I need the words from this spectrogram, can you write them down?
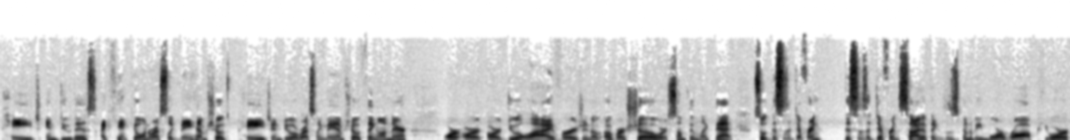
page and do this. I can't go on Wrestling Mayhem Show's page and do a Wrestling Mayhem Show thing on there. Or, or, or do a live version of, of our show or something like that. So this is a different this is a different side of things. This is going to be more raw, pure,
